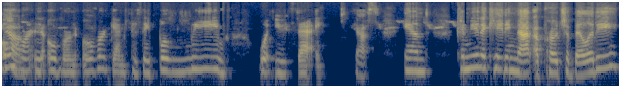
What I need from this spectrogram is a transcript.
yeah. over and over and over again? Because they believe what you say. Yes. And communicating that approachability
